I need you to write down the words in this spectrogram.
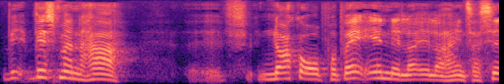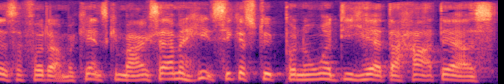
hvis man har øh, nok over på bagen, eller, eller har interesseret sig for det amerikanske marked, så er man helt sikkert stødt på nogle af de her, der har deres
